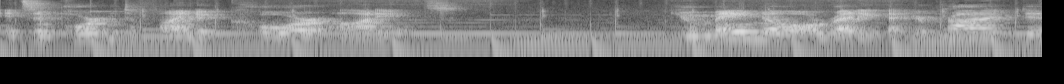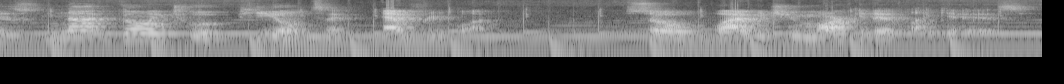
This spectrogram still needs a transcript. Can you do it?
it's important to find a core audience. You may know already that your product is not going to appeal to everyone, so why would you market it like it is?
